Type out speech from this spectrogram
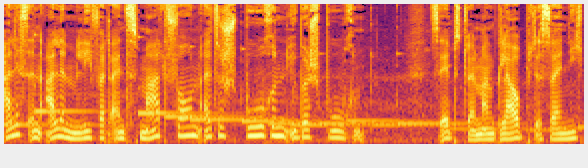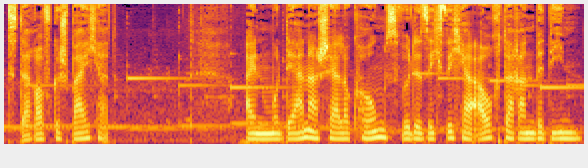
Alles in allem liefert ein Smartphone also Spuren über Spuren, selbst wenn man glaubt, es sei nichts darauf gespeichert. Ein moderner Sherlock Holmes würde sich sicher auch daran bedienen.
